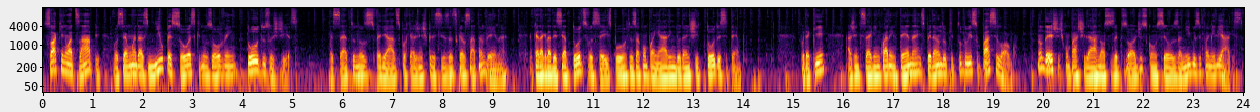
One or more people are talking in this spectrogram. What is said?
Só que no WhatsApp, você é uma das mil pessoas que nos ouvem todos os dias. Exceto nos feriados, porque a gente precisa descansar também, né? Eu quero agradecer a todos vocês por nos acompanharem durante todo esse tempo. Por aqui, a gente segue em quarentena, esperando que tudo isso passe logo. Não deixe de compartilhar nossos episódios com os seus amigos e familiares.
